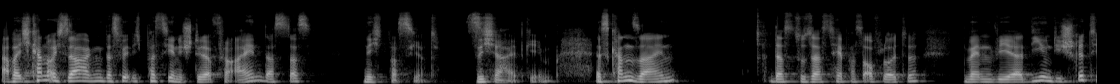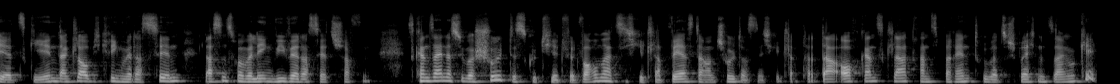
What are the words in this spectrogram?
Aber ich kann euch sagen, das wird nicht passieren. Ich stehe dafür ein, dass das nicht passiert. Sicherheit geben. Es kann sein, dass du sagst, hey, pass auf Leute, wenn wir die und die Schritte jetzt gehen, dann glaube ich, kriegen wir das hin. Lass uns mal überlegen, wie wir das jetzt schaffen. Es kann sein, dass über Schuld diskutiert wird. Warum hat es nicht geklappt? Wer ist daran schuld, dass es nicht geklappt hat? Da auch ganz klar transparent drüber zu sprechen und zu sagen, okay,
